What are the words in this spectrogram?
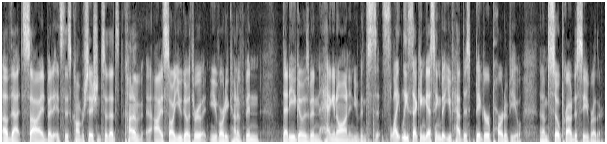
of that side, but it's this conversation. So that's kind of I saw you go through it. You've already kind of been that ego has been hanging on and you've been slightly second guessing, but you've had this bigger part of you that I'm so proud to see, brother.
